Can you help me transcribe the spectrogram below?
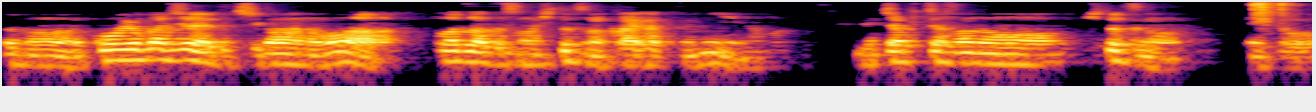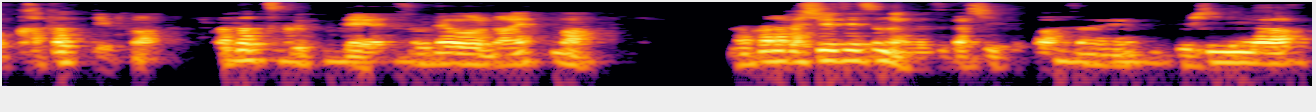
その、工業化時代と違うのは、わざわざその一つの開発に、めちゃくちゃその、一つの、えっ、と、型っていうか、型作って、それを来、まあ、なかなか修正するのが難しいとか、その部品が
